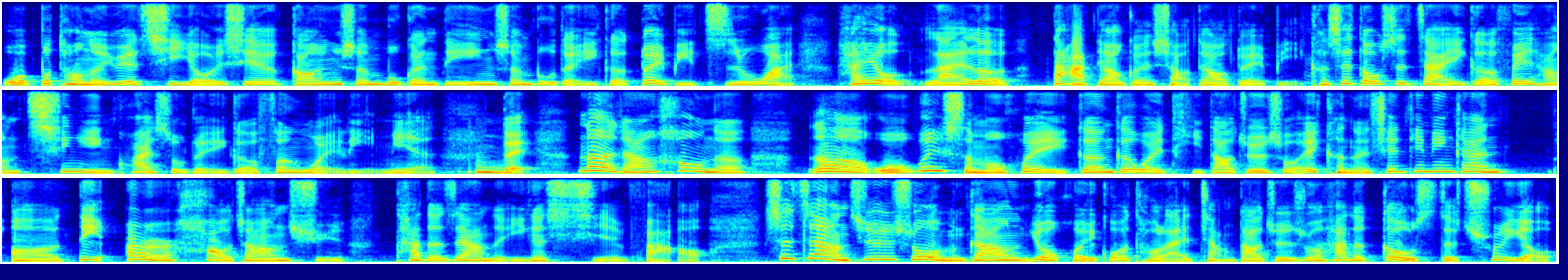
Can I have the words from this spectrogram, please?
我不同的乐器有一些高音声部跟低音声部的一个对比之外，还有来了大调跟小调对比，可是都是在一个非常轻盈快速的一个氛围里面。对，那然后呢，那我为什么会跟各位提到，就是说，哎，可能先听。听听看，呃，第二号交响曲它的这样的一个写法哦，是这样，就是说我们刚刚又回过头来讲到，就是说它的 Ghost Trio，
